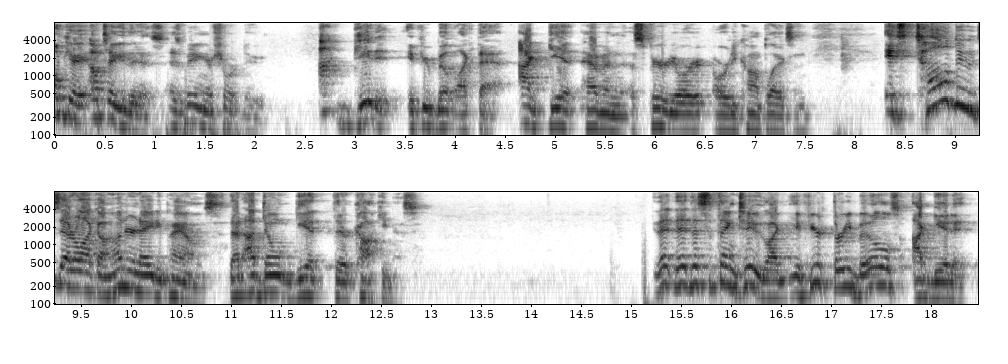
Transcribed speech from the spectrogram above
okay, I'll tell you this: as being a short dude, I get it if you're built like that. I get having a superiority complex, and it's tall dudes that are like 180 pounds that I don't get their cockiness. That, that- that's the thing too. Like if you're three bills, I get it.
